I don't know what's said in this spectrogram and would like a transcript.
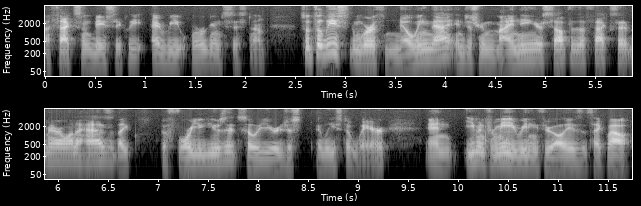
effects on basically every organ system. So it's at least worth knowing that and just reminding yourself of the effects that marijuana has, like before you use it, so you're just at least aware. And even for me, reading through all these, it's like, wow,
